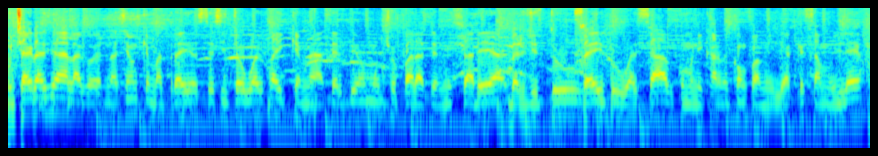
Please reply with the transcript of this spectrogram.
Muchas gracias a la gobernación que me ha traído este sitio Wi-Fi que me ha servido mucho para hacer mis tareas, ver YouTube, Facebook, WhatsApp, comunicarme con familia que está muy lejos.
